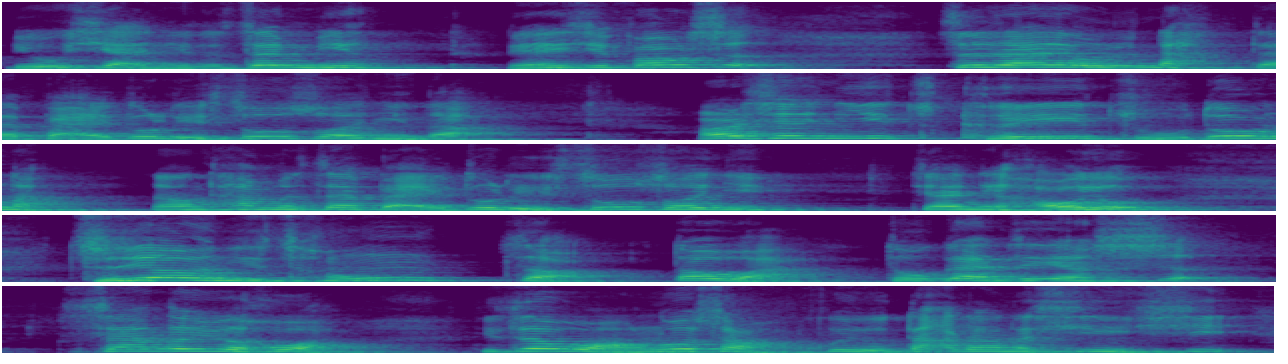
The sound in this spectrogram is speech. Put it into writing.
留下你的真名、联系方式，自然有人呢在百度里搜索你的。而且你可以主动呢让他们在百度里搜索你，加你好友。只要你从早到晚都干这件事，三个月后啊，你在网络上会有大量的信息，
